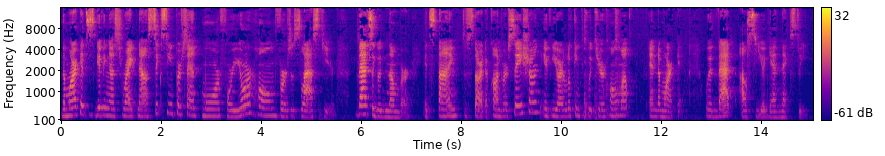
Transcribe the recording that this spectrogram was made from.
the market is giving us right now 16% more for your home versus last year. That's a good number. It's time to start a conversation if you are looking to put your home up in the market. With that, I'll see you again next week.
